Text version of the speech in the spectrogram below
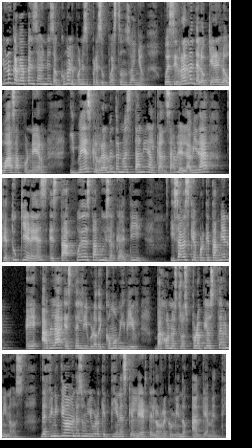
Yo nunca había pensado en eso. ¿Cómo le pones presupuesto a un sueño? Pues si realmente lo quieres, lo vas a poner y ves que realmente no es tan inalcanzable. La vida que tú quieres está, puede estar muy cerca de ti. Y sabes qué? Porque también eh, habla este libro de cómo vivir bajo nuestros propios términos. Definitivamente es un libro que tienes que leer, te lo recomiendo ampliamente.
